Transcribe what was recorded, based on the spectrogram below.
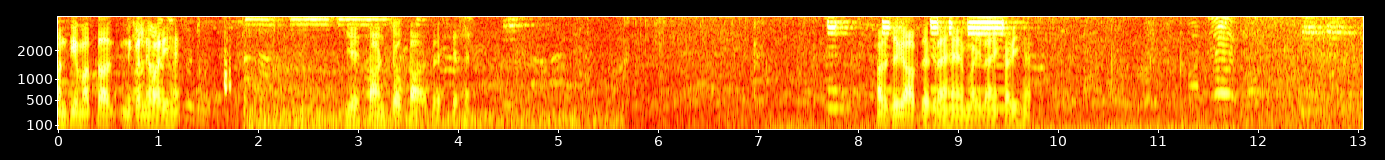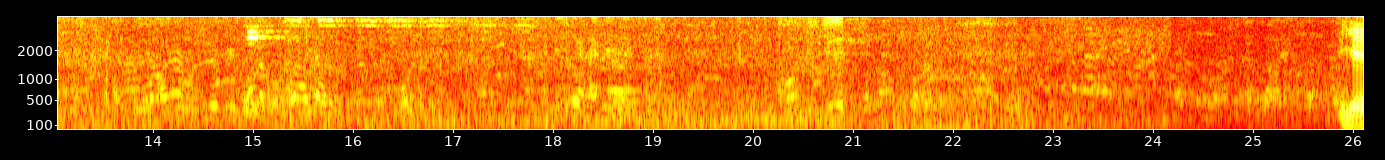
अंतिम यात्रा निकलने वाली है। ये सांड चौक का दृश्य है। हर जगह आप देख रहे हैं, महिलाएँ खड़ी हैं। ये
